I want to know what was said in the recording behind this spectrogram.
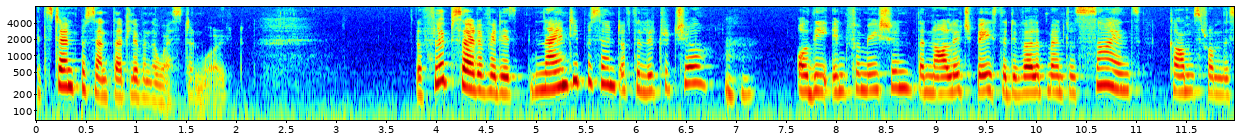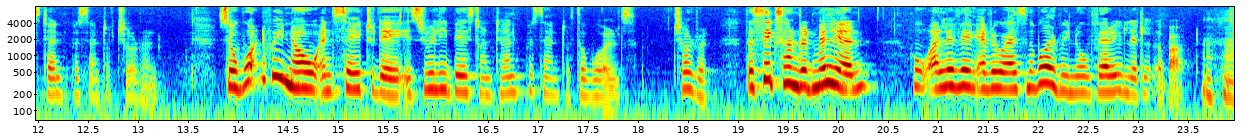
It's 10% that live in the Western world. The flip side of it is 90% of the literature mm-hmm. or the information, the knowledge base, the developmental science comes from this 10% of children. So, what we know and say today is really based on 10% of the world's children. The 600 million who are living everywhere else in the world, we know very little about. Mm-hmm.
